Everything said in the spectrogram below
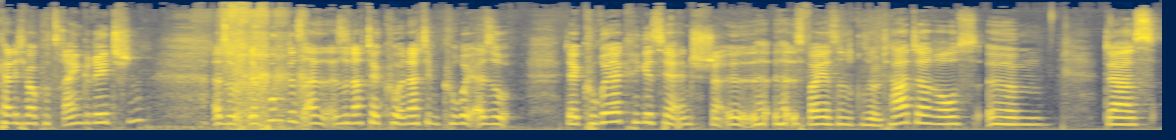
kann ich mal kurz reingrätschen? Also der Punkt ist, also nach, der, nach dem Korea, also der Koreakrieg ist ja entstanden, äh, es war jetzt ein Resultat daraus, ähm, dass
